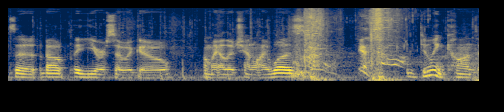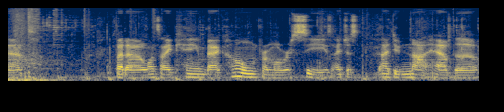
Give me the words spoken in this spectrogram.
So about a year or so ago, on my other channel, I was doing content, but uh, once I came back home from overseas, I just I do not have the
